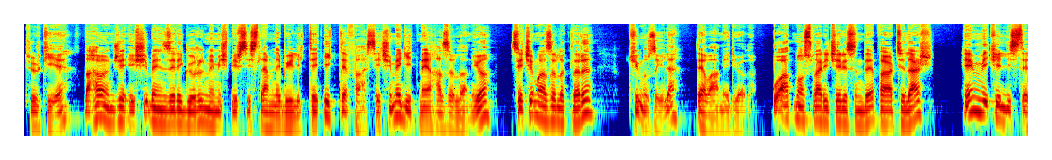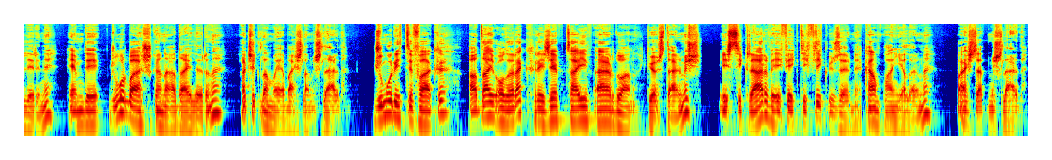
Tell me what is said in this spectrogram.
Türkiye, daha önce eşi benzeri görülmemiş bir sistemle birlikte ilk defa seçime gitmeye hazırlanıyor, seçim hazırlıkları tüm hızıyla devam ediyordu. Bu atmosfer içerisinde partiler hem vekil listelerini hem de Cumhurbaşkanı adaylarını açıklamaya başlamışlardı. Cumhur İttifakı aday olarak Recep Tayyip Erdoğan göstermiş, istikrar ve efektiflik üzerine kampanyalarını başlatmışlardı.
